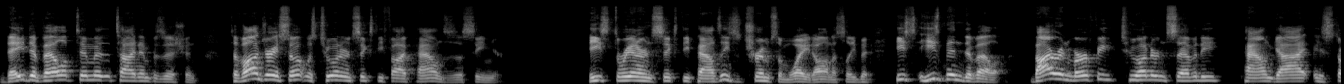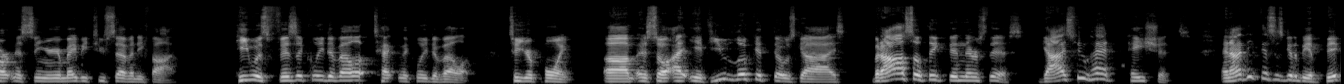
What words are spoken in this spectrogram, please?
They developed him at the tight end position. T'Vondre Sweat was 265 pounds as a senior. He's 360 pounds. He needs to trim some weight, honestly, but he's he's been developed. Byron Murphy, 270 pound guy, is starting his senior year, maybe 275. He was physically developed, technically developed. To your point, Um, and so I, if you look at those guys, but I also think then there's this guys who had patience. And I think this is going to be a big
